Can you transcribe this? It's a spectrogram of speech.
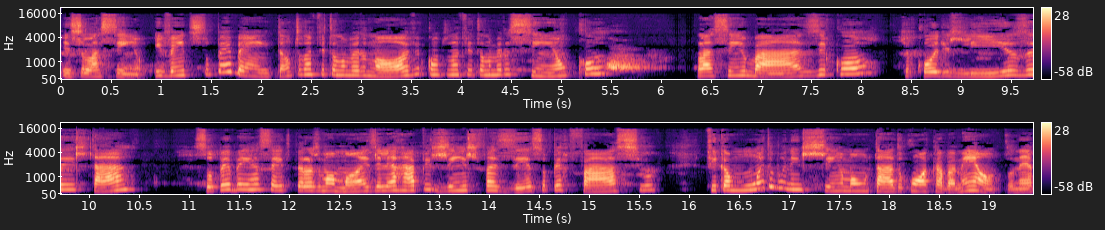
esse lacinho. E vende super bem, tanto na fita número 9 quanto na fita número 5. Lacinho básico, de cores lisas, tá? Super bem aceito pelas mamães. Ele é rapidinho de fazer, super fácil. Fica muito bonitinho montado com o acabamento, né?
